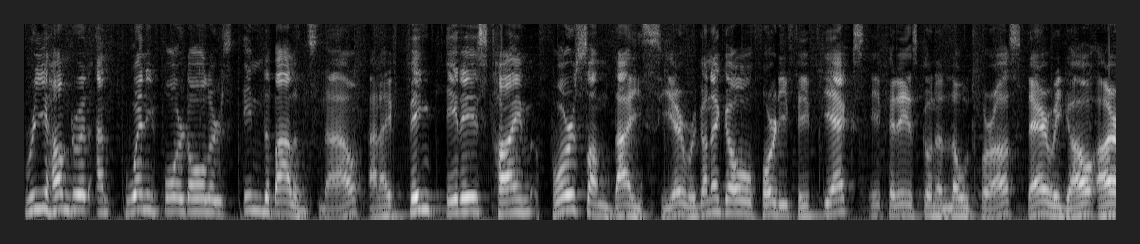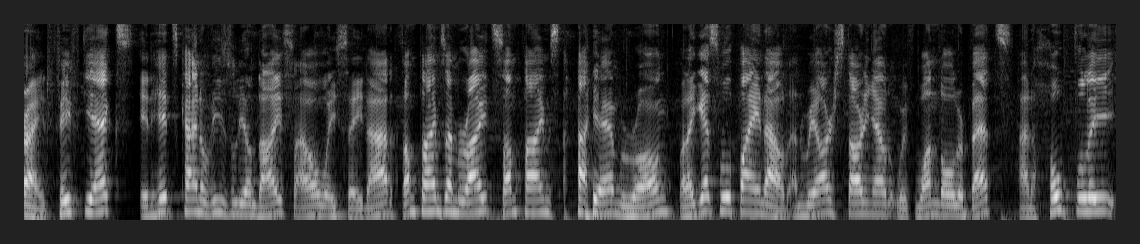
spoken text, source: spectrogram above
$324 in the balance now. And I think it is time for some dice here. We're gonna go for the 50x if it is gonna load for us. There we go. All right, 50x. It hits kind of easily on dice. I always say that. Sometimes I'm right, sometimes I am wrong. But I guess we'll find out. And we are starting out with $1 bets. And hopefully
